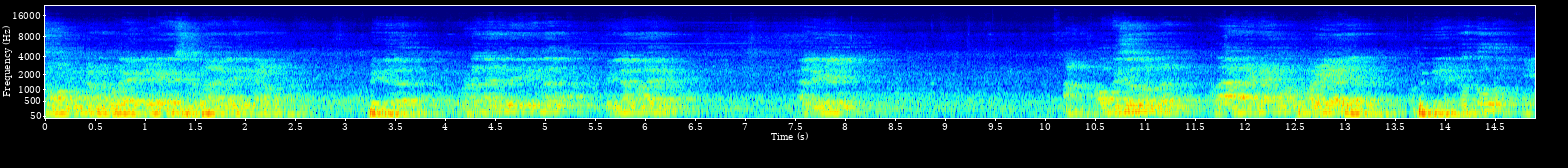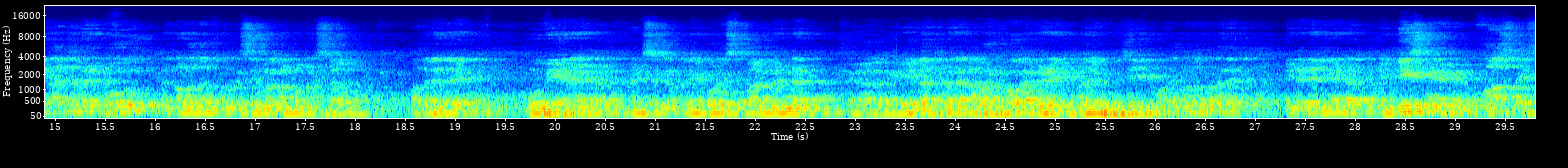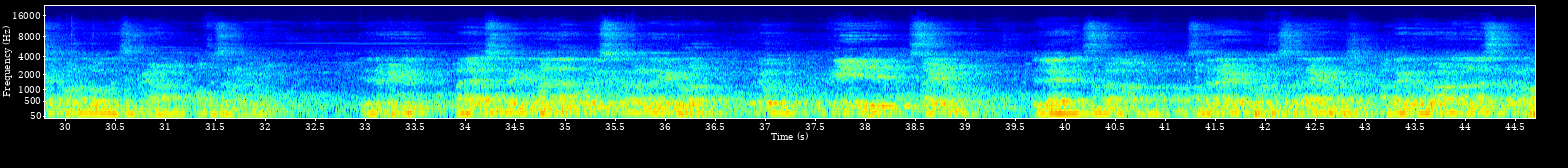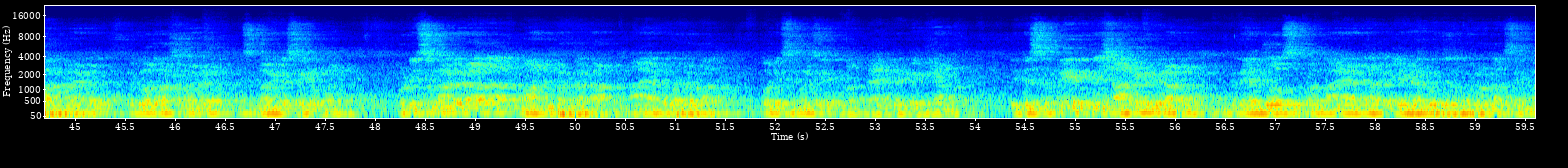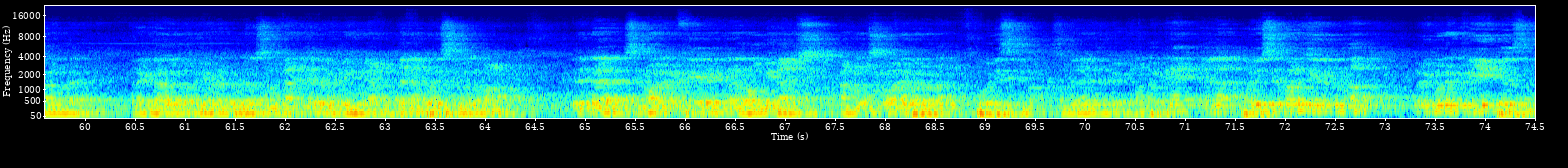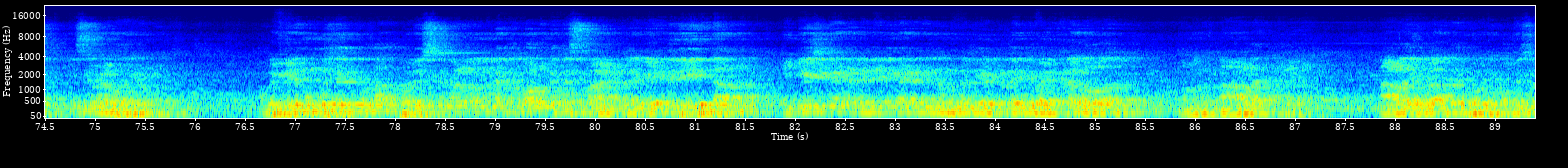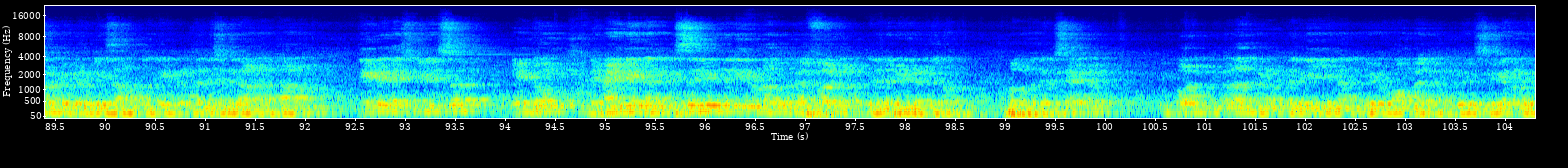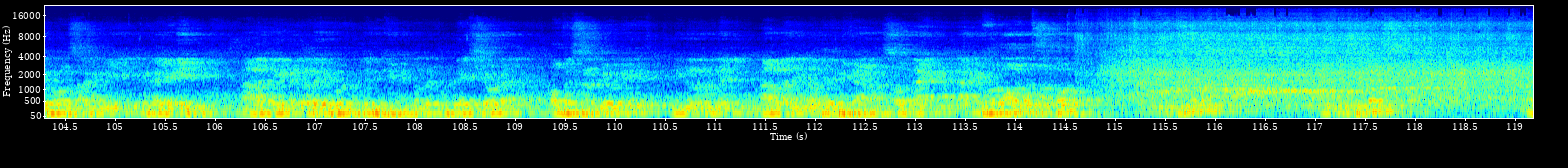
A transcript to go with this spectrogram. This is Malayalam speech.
സോങ് നമ്മുടെ ഏകദേശം ധാരണയിരിക്കണം അപ്പൊ ഇതിൽ ഇവിടെ നിലനിന്നിരിക്കുന്ന വില്ലന്മാരും അല്ലെങ്കിൽ ആ ഓഫീസേഴ്സും ഉണ്ട്. അത് ആരാക്കിയാണെന്ന് നമുക്ക് വഴി അറിയാം. അപ്പൊ വരെ പോകും എന്നുള്ളത് നമുക്ക് സിനിമ കാണുമ്പോൾ മനസ്സിലാവും. അപ്പൊ അതിനെതിരെ മൂവ് ചെയ്യാനായിട്ട് പോലീസ് ഡിപ്പാർട്ട്മെന്റ് ഏത് വരെ അവർക്ക് ഓഫീസർ നല്ല ഒരു ഒരുപാട് നല്ല ഭാഗമായിട്ട് വർഷമായിട്ട് സിനിമ ഇൻഡസ്ട്രിയിലുണ്ട്. പ്രൊഡ്യൂസർമാരുടെ ഒരാൾ മാർട്ടിൻ നായാട്ട് പോലെയുള്ള പോലീസ് സിനിമകൾ ചെയ്തിട്ടുള്ള ഡയറക്ടർ വ്യക്തിയാണ് ഇതിന്റെ സ്ക്രിപ്റ്റ് ചെയ്തിരിക്കുന്ന ഷാഹി നമുക്കറിയാം ജോസഫ് നായാട്ട് ഇലവിട പുത്തൻ പോലുള്ള സിനിമകളുടെ തിരക്കഥാകൃത്തും ഇലവിട പുത്തൻ സംവിധാനം ചെയ്ത വ്യക്തിയും കൂടിയാണ്. ഇതെല്ലാം പോലീസ് സിനിമകളാണ് ഇതിന്റെ സിനിമാറ്റോഗ്രഫി ചെയ്തിരിക്കുന്ന റോബി രാജ് കണ്ണൂർ സ്കോലെ പോലുള്ള പോലീസ് സിനിമ സംവിധാനം ചെയ്ത വ്യക്തിയാണ്. അപ്പൊ ഇങ്ങനെ എല്ലാ പോലീസ് സിനിമകളും ചെയ്തിട്ടുള്ള ഒരു കൂടെ ക്രിയേറ്റേഴ്സ് ഈ സിനിമയുടെ പുറകിലുണ്ട്. അപ്പൊ ഇതിന് മുമ്പ് ചെയ്തിട്ടുള്ള പോലീസ് സിനിമകളിൽ നിന്ന് എത്രത്തോളം വ്യത്യസ്തമായിട്ട് അല്ലെങ്കിൽ ഏത് രീതിയിലാണ് എൻഗേജിംഗ് ആയിട്ട് എന്നുള്ളത് നമുക്ക് നാളെ നാളെ ഒരു പോലീസ് ഓഫീസർ ഡ്യൂട്ടി റിലീസാണ് അത് തിയേറ്ററിൽ തന്നെ ചെന്ന് കാണുക കാരണം തിയേറ്ററിൽ എക്സ്പീരിയൻസ് ഏറ്റവും ഡിമാൻഡ് ചെയ്ത ഡിസൈൻ ചെയ്യുന്ന രീതിയിലുള്ള ഒരു എഫേർട്ട് ഇതിന്റെ പിന്നിൽ എടുത്തിട്ടുണ്ട്. അപ്പോൾ അതുകൊണ്ട് തീർച്ചയായിട്ടും ഇപ്പോൾ നിങ്ങൾ നിങ്ങൾക്ക് നൽകിയിരിക്കുന്ന ഈ ഒരു ഹോം വെൽക്കം ഈ ഒരു സ്വീകരണം ഒരു പ്രോത്സാഹനം ഈ ഒരു കൈയടി നാളെ തിയേറ്ററിൽ വരുമ്പോൾ ലഭിക്കും. എന്നുള്ളൊരു പ്രതീക്ഷയോടെ ഓഫീസർ ഡ്യൂട്ടി നിങ്ങളുടെ മുന്നിൽ നാളെ ഞങ്ങൾ അവതരിപ്പിക്കുകയാണ്.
